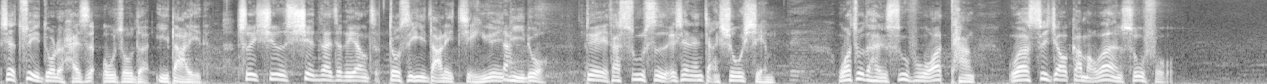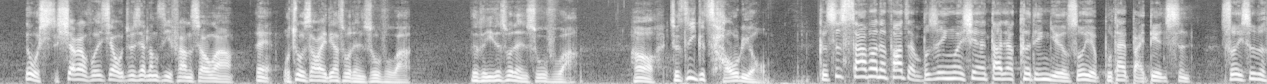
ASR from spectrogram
现在最多的还是欧洲的、意大利的，所以就是现在这个样子，都是意大利简约利落，对它舒适。有些人讲休闲，我要坐的很舒服，我要躺，我要睡觉干嘛？我要很舒服。因为我下班回家，我就是要让自己放松啊。对我坐沙发一定要坐得很舒服啊，对不对？一定坐得很舒服啊。哦，这是一个潮流。可是沙发的发展不是因为现在大家客厅有时候也不太摆电视。所以是不是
